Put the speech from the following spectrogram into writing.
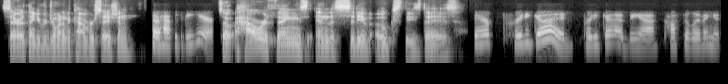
Sarah, thank you for joining the conversation. So happy to be here. So, how are things in the city of Oaks these days? They're pretty good. Pretty good. The uh, cost of living is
